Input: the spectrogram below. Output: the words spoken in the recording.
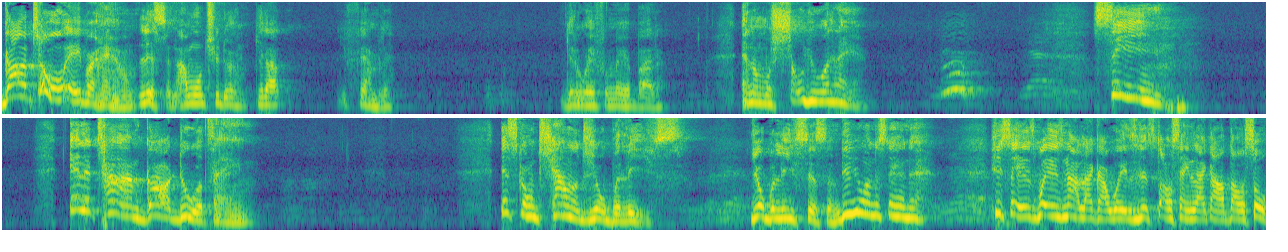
God told Abraham, listen, I want you to get out your family, get away from everybody, and I'm going to show you a land. See, anytime God do a thing, it's going to challenge your beliefs, your belief system. Do you understand that? He said his ways not like our ways, and his thoughts ain't like our thoughts. So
